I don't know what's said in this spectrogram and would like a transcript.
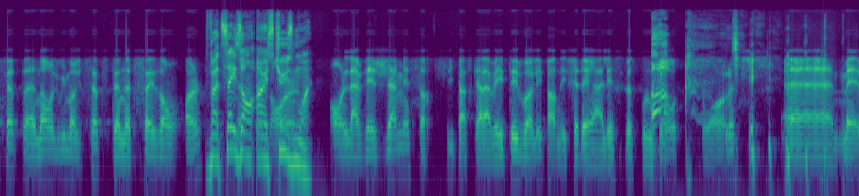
fait, non, Louis Morissette, c'était notre saison 1. Votre saison 1, excuse-moi on l'avait jamais sorti parce qu'elle avait été volée par des fédéralistes. C'est une ah! grosse histoire. Euh, mais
